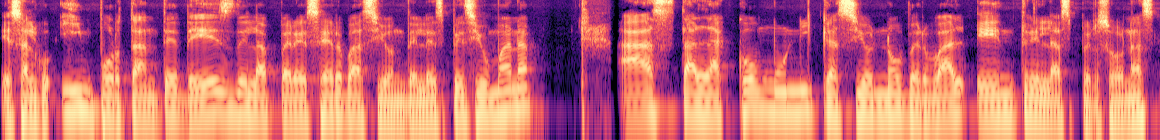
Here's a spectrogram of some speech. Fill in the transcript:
es algo importante desde la preservación de la especie humana hasta la comunicación no verbal entre las personas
